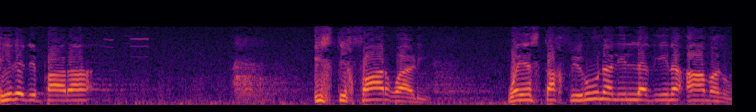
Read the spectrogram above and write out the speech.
هغه دپاره استغفار غواړي ويستغفرون للذين آمنوا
